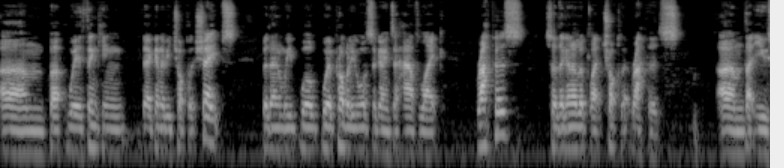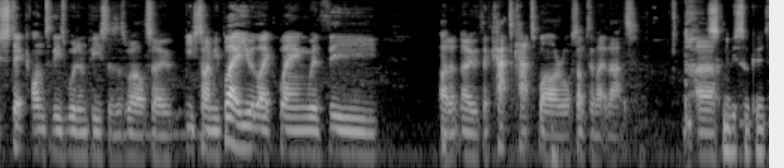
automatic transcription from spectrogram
um, but we're thinking they're going to be chocolate shapes. But then we will we're probably also going to have like wrappers, so they're going to look like chocolate wrappers um, that you stick onto these wooden pieces as well. So each time you play, you're like playing with the I don't know the cat cat bar or something like that. Uh, it's going to be so good.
